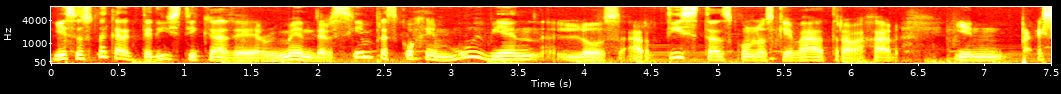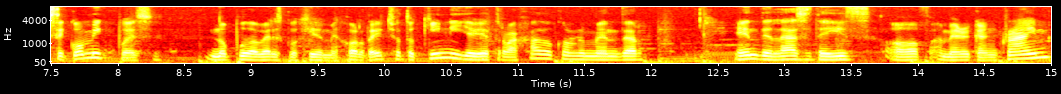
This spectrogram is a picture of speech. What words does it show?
Y esa es una característica de Remender. Siempre escoge muy bien los artistas con los que va a trabajar. Y en este cómic, pues no pudo haber escogido mejor. De hecho, Tokini ya había trabajado con Remender en The Last Days of American Crime.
